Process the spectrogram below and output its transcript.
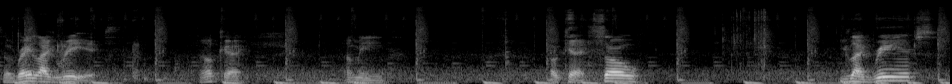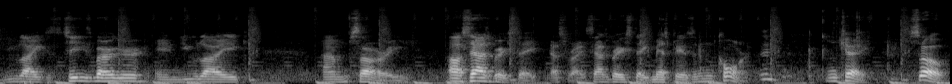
so Ray like ribs. Okay. I mean. Okay. So you like ribs, you like this cheeseburger, and you like. I'm sorry. Oh, Salisbury steak. That's right. Salisbury steak, mashed potatoes, and corn. Okay. So,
